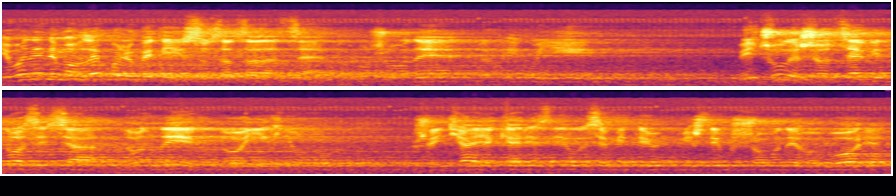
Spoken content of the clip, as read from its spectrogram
І вони не могли полюбити Ісуса за це, тому що вони, відчули, що це відноситься до них, до їхнього життя, яке різнилося між тим, що вони говорять,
